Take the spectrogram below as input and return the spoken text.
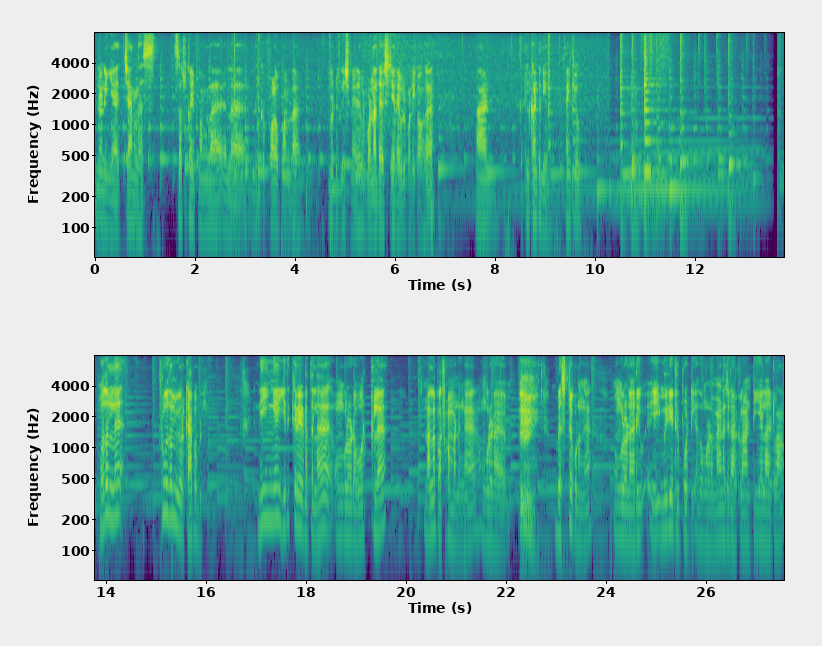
இன்னும் நீங்கள் சேனலை சப்ஸ்கிரைப் பண்ணல இல்லை லிங்க்கை ஃபாலோ பண்ணல நோட்டிஃபிகேஷன் எனேபிள் பண்ணால் தயவு செஞ்சு எனேபிள் பண்ணிக்கோங்க. And it will continue thank you முதல்ல ப்ரூவ் தம் யுவர் கேப்பபிள் நீங்கள் இருக்கிற இடத்துல உங்களோட ஒர்க்கில் நல்லா பர்ஃபார்ம் பண்ணுங்கள் உங்களோட பெஸ்ட்டை கொடுங்க. உங்களோட ரி இமீடியட் ரிப்போர்ட்டி அது உங்களோட மேனேஜராக இருக்கலாம் டிஎல்லாக இருக்கலாம்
